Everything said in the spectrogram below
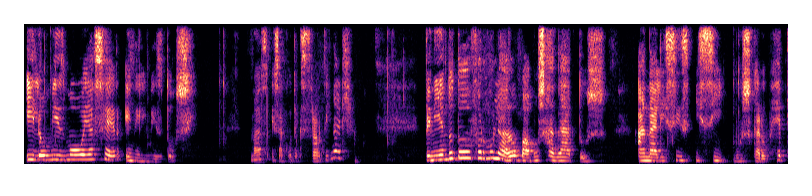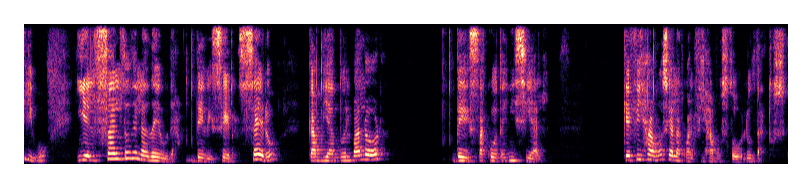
y lo mismo voy a hacer en el mes 12, más esa cuota extraordinaria. Teniendo todo formulado, vamos a datos, análisis y sí, buscar objetivo y el saldo de la deuda debe ser cero, cambiando el valor de esta cuota inicial que fijamos y a la cual fijamos todos los datos.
